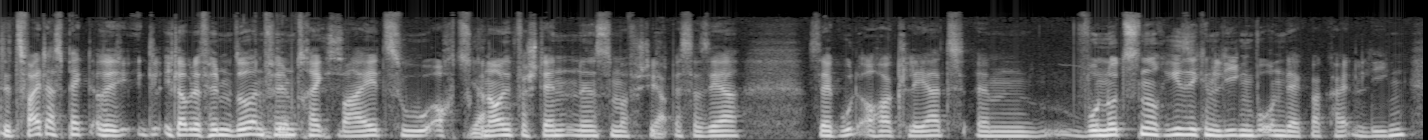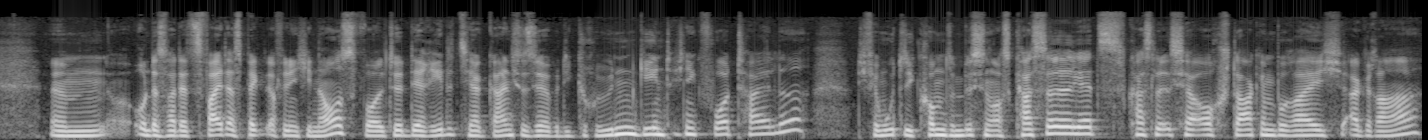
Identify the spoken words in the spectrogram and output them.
der zweite Aspekt, also ich, ich, glaube, der Film, so ein Film trägt bei zu auch zu ja. genau dem Verständnis, man versteht ja. besser sehr, sehr gut auch erklärt, ähm, wo Nutzen und Risiken liegen, wo Unwägbarkeiten liegen. Ähm, und das war der zweite Aspekt, auf den ich hinaus wollte. Der redet ja gar nicht so sehr über die grünen Gentechnikvorteile. Ich vermute, die kommen so ein bisschen aus Kassel jetzt. Kassel ist ja auch stark im Bereich Agrar.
